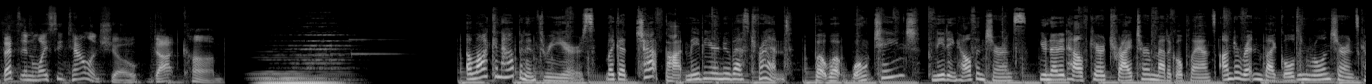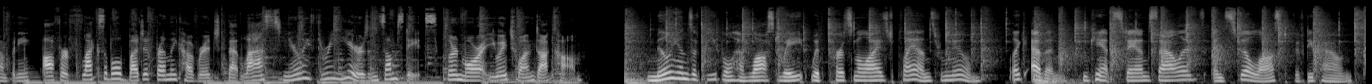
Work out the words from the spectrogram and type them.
That's nyctalentshow.com. A lot can happen in three years, like a chatbot may be your new best friend. But what won't change? Needing health insurance. United Healthcare Tri Term Medical Plans, underwritten by Golden Rule Insurance Company, offer flexible, budget friendly coverage that lasts nearly three years in some states. Learn more at uh1.com. Millions of people have lost weight with personalized plans from Noom, like Evan, who can't stand salads and still lost 50 pounds.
